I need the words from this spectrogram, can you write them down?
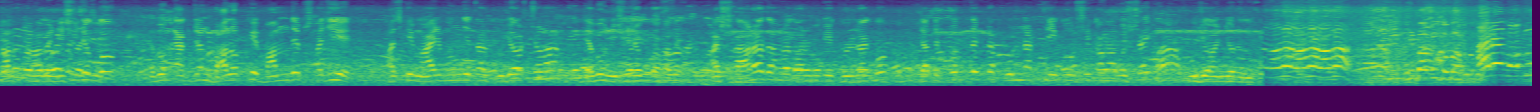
তারপর হবে নিশিযজ্ঞ। এবং একজন বালককে বামদেব সাজিয়ে আজকে মায়ের মন্দিরে তার পূজা অর্চনা এবং নিষেধজ্ঞ হবে আর সারাত আমরা গর্ভকে খুলে রাখব যাতে প্রত্যেকটা পুণ্যার্থী কৌশিক অমাবস্যায় পুজো অঞ্জলি দিতে আরে বাবু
